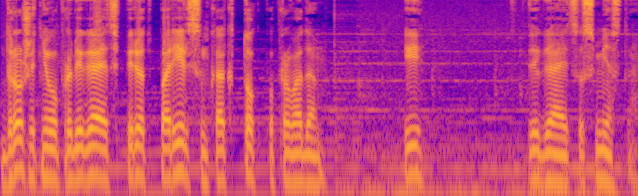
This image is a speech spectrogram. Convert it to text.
Дрожь от него пробегает вперед по рельсам, как ток по проводам. И сдвигается с места.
